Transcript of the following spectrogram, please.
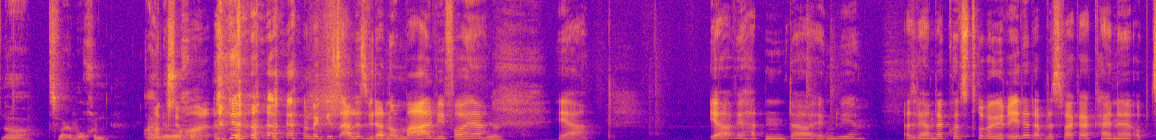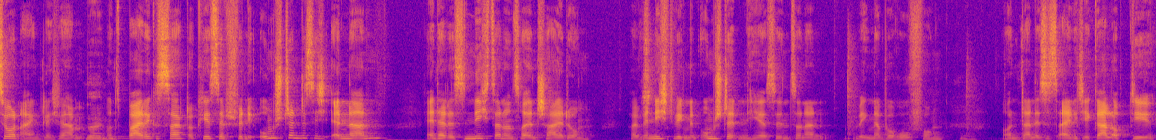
no, zwei Wochen, eine Maximal. Und dann ist alles wieder normal wie vorher. Ja. ja. Ja, wir hatten da irgendwie. Also wir haben da kurz drüber geredet, aber das war gar keine Option eigentlich. Wir haben Nein. uns beide gesagt, okay, selbst wenn die Umstände sich ändern, ändert es nichts an unserer Entscheidung. Weil wir nicht wegen den Umständen hier sind, sondern wegen der Berufung. Und dann ist es eigentlich egal, ob die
